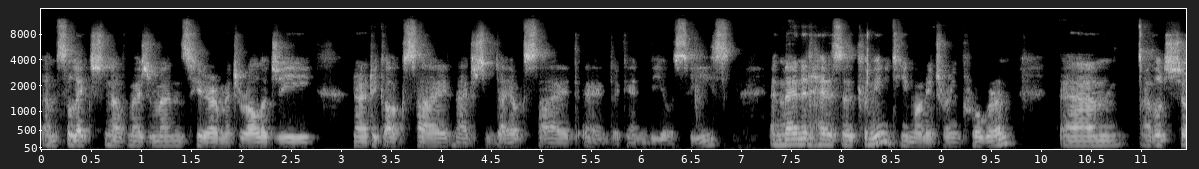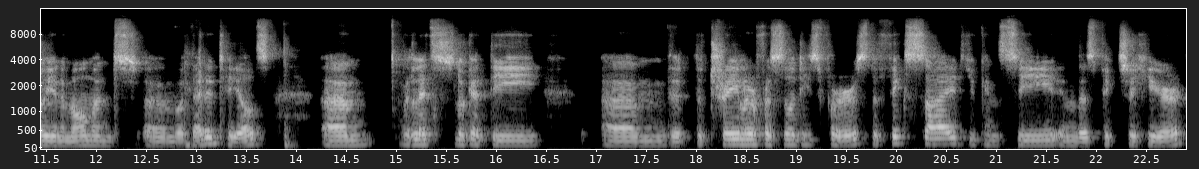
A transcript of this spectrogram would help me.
um, selection of measurements here, meteorology, nitric oxide, nitrogen dioxide, and again, VOCs. And then it has a community monitoring program. Um, I will show you in a moment um, what that entails. Um, but let's look at the um, the, the trailer facilities first. The fixed site you can see in this picture here.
